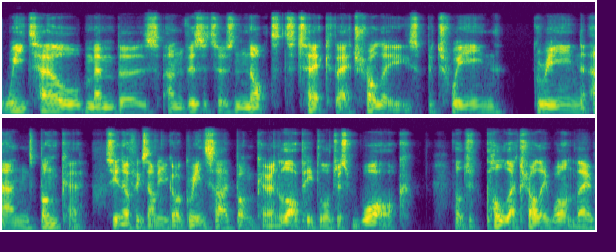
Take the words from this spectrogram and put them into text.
we tell members and visitors not to take their trolleys between green and bunker. So you know, for example, you've got a green side bunker, and a lot of people will just walk. They'll just pull their trolley, won't they?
